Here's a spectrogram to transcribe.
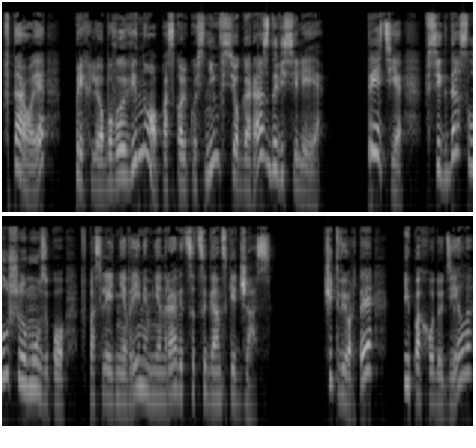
Второе. Прихлебываю вино, поскольку с ним все гораздо веселее. Третье. Всегда слушаю музыку. В последнее время мне нравится цыганский джаз. Четвертое. И по ходу дела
